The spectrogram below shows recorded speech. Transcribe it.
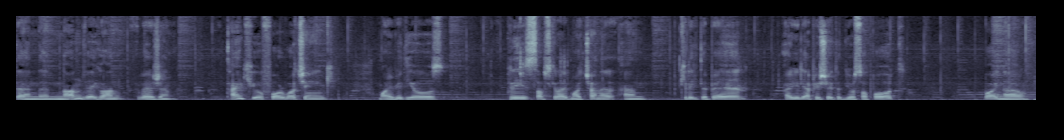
than the non-vegan version. Thank you for watching my videos. Please subscribe my channel and click the bell. I really appreciated your support. Bye now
